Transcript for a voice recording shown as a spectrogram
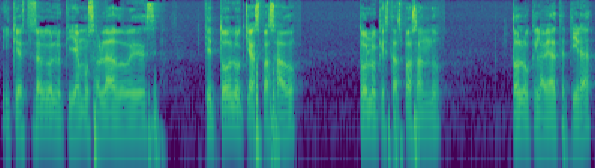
y que esto es algo de lo que ya hemos hablado, es que todo lo que has pasado, todo lo que estás pasando, todo lo que la vida te tira,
